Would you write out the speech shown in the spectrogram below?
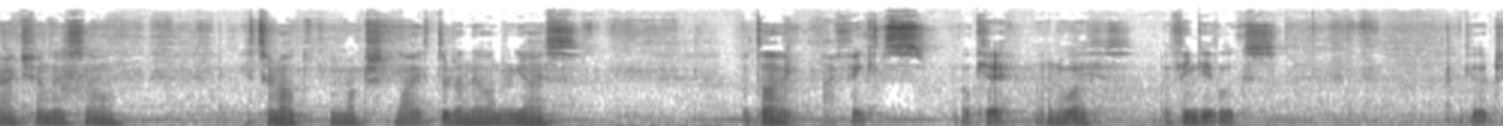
actually so it turned out much lighter than the other guys. But I, I think it's okay anyway. I think it looks good.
